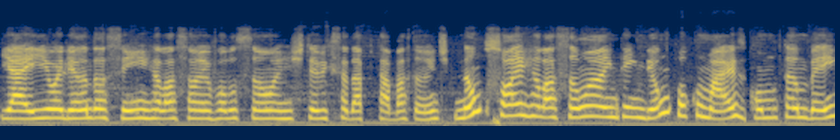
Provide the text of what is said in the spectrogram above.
E aí, olhando assim em relação à evolução, a gente teve que se adaptar bastante. Não só em relação a entender um pouco mais, como também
